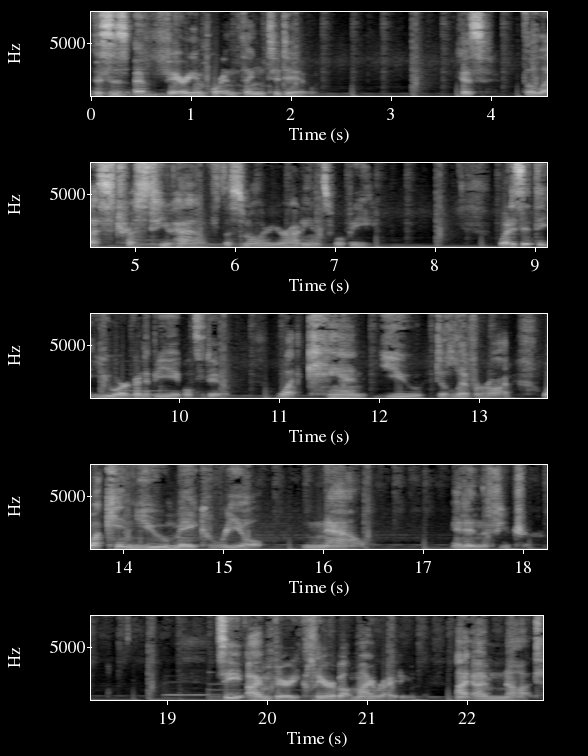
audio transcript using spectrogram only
This is a very important thing to do. Because the less trust you have, the smaller your audience will be. What is it that you are going to be able to do? What can you deliver on? What can you make real now and in the future? See, I'm very clear about my writing. I, am not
